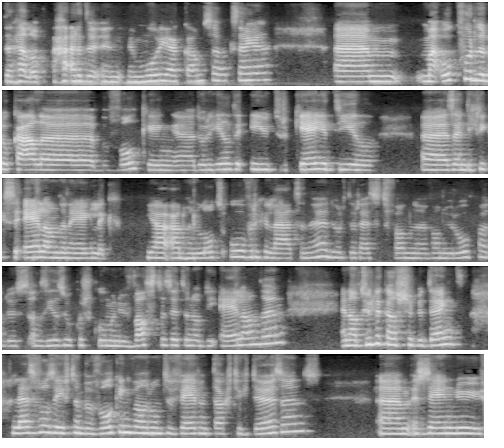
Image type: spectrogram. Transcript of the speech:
de hel op aarde in, in Moria-kamp, zou ik zeggen. Um, maar ook voor de lokale bevolking. Uh, door heel de EU-Turkije-deal uh, zijn de Griekse eilanden eigenlijk ja, aan hun lot overgelaten hè, door de rest van, uh, van Europa. Dus asielzoekers komen nu vast te zitten op die eilanden. En natuurlijk, als je bedenkt, Lesbos heeft een bevolking van rond de 85.000. Um, ehm, er zijn nu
